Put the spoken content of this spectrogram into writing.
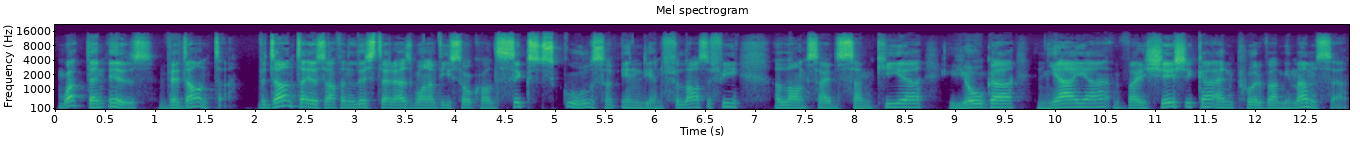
what then is Vedanta? Vedanta is often listed as one of the so called six schools of Indian philosophy, alongside Samkhya, Yoga, Nyaya, Vaisheshika, and Purva Mimamsa.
